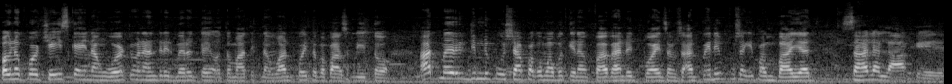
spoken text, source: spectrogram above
pag nag-purchase kayo ng worth 100, meron kayong automatic na 1 point na papasok dito. At may redeem niyo po siya pag umabot kayo ng 500 points kung saan pwede po siyang ipambayad sa lalaki.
